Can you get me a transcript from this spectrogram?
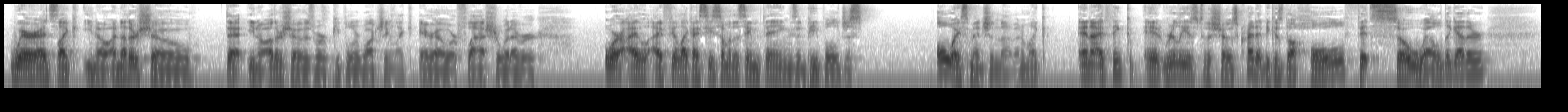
where it's like you know another show that you know other shows where people are watching like Arrow or Flash or whatever, where I I feel like I see some of the same things and people just always mention them and I'm like and I think it really is to the show's credit because the whole fits so well together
